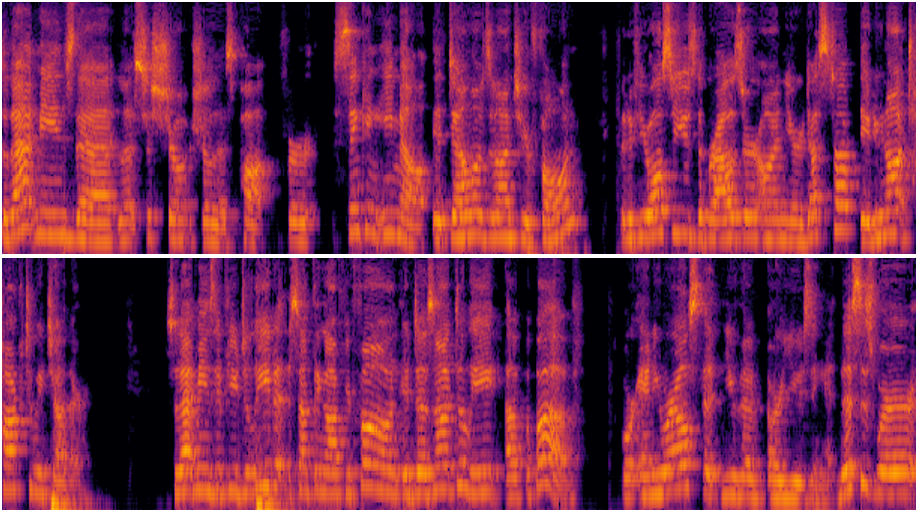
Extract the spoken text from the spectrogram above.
So that means that, let's just show, show this pop. For syncing email, it downloads it onto your phone, but if you also use the browser on your desktop, they do not talk to each other. So that means if you delete something off your phone, it does not delete up above or anywhere else that you have are using it. This is where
